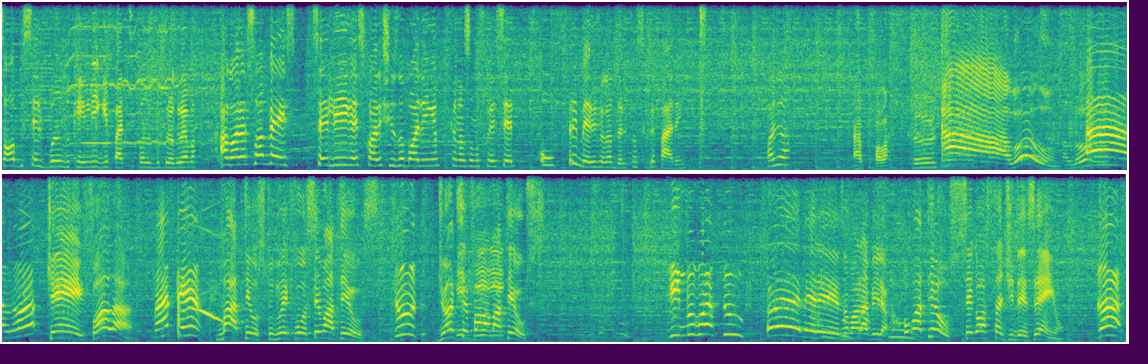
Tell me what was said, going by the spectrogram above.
só observando quem liga e participando do programa, agora é a sua vez. Você liga, escolhe X ou bolinha, porque nós vamos conhecer o primeiro jogador. Então se preparem. Pode ir lá. Ah, pra falar? Alô? Alô? Alô? Quem fala? Matheus? Matheus, tudo bem com você, Matheus? Tudo? De onde você fala, Matheus? Jimbuguaçu? Ei, beleza, maravilha. Ô, Matheus, você gosta de desenho? Gosto?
